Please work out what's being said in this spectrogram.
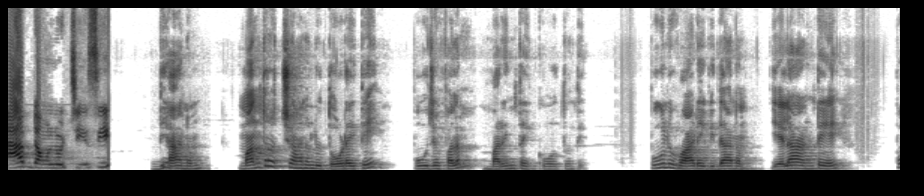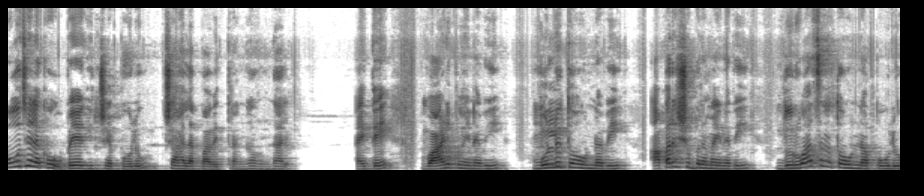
App download చేసి ధ్యానం మంత్రోచ్చారణలు తోడైతే పూజ ఫలం మరింత ఎక్కువ అవుతుంది పూలు వాడే విధానం ఎలా అంటే పూజలకు ఉపయోగించే పూలు చాలా పవిత్రంగా ఉండాలి. అయితే వాడిపోయినవి ముళ్ళుతో ఉన్నవి అపరిశుభ్రమైనవి దుర్వాసనతో ఉన్న పూలు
